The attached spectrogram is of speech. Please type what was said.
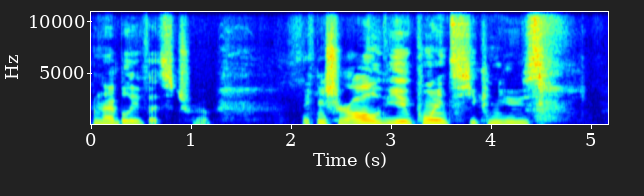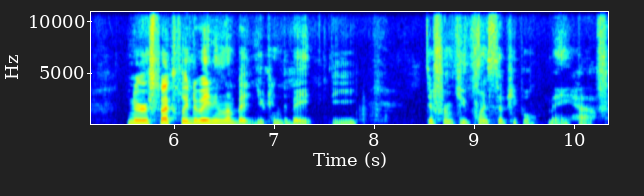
And I believe that's true. Making sure all viewpoints you can use, you know, respectfully debating them, but you can debate the different viewpoints that people may have.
